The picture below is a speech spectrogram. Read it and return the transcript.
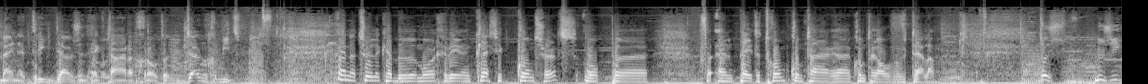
bijna 3000 hectare grote duingebied. En natuurlijk hebben we morgen weer een classic concert op, uh, en Peter Tromp komt, daar, uh, komt daarover vertellen. Dus muziek.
